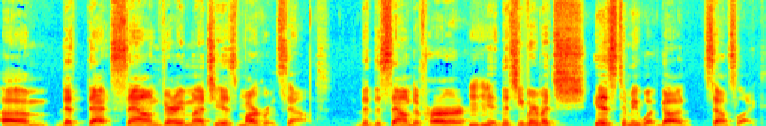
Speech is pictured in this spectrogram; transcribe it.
Um, that that sound very much is Margaret's sound. That the sound of her, mm-hmm. that she very much is to me what God sounds like.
